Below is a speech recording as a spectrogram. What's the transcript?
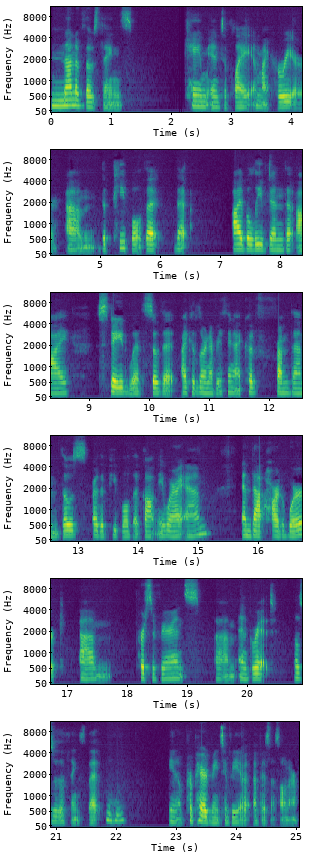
none of those things came into play in my career. Um, the people that that I believed in, that I stayed with, so that I could learn everything I could from them. Those are the people that got me where I am, and that hard work, um, perseverance, um, and grit. Those are the things that mm-hmm. you know prepared me to be a, a business owner.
